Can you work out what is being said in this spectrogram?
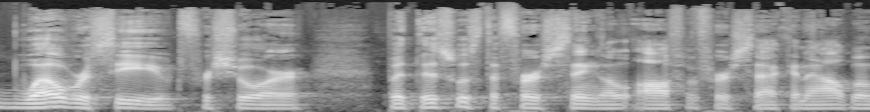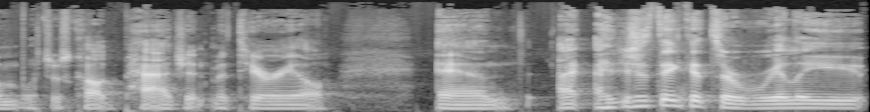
well received for sure. But this was the first single off of her second album, which was called Pageant Material. And I, I just think it's a really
